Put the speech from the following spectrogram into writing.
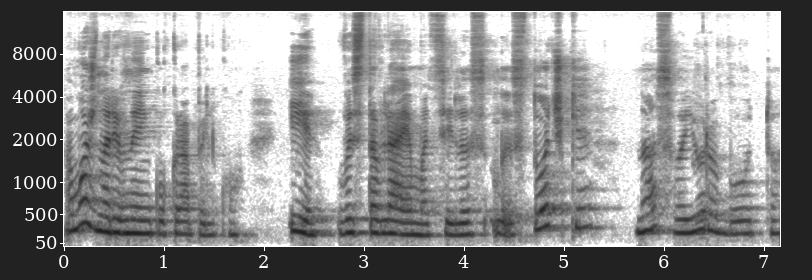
А можна рівненьку крапельку. І виставляємо ці листочки на свою роботу.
